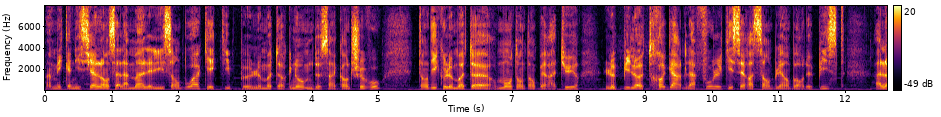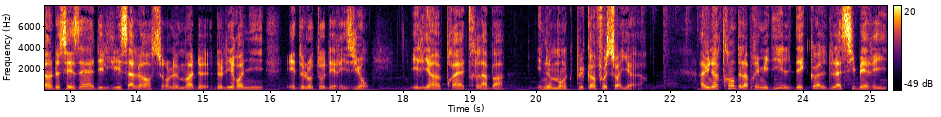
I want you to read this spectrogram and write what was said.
Un mécanicien lance à la main l'hélice en bois qui équipe le moteur Gnome de 50 chevaux, Tandis que le moteur monte en température, le pilote regarde la foule qui s'est rassemblée en bord de piste. À l'un de ses aides, il glisse alors sur le mode de l'ironie et de l'autodérision. Il y a un prêtre là-bas. Il ne manque plus qu'un fossoyeur. À 1h30 de l'après-midi, il décolle de la Sibérie.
